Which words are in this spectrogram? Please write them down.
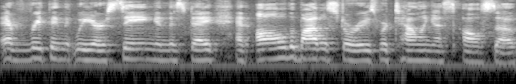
everything that we are seeing in this day, and all the Bible stories were telling us also.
